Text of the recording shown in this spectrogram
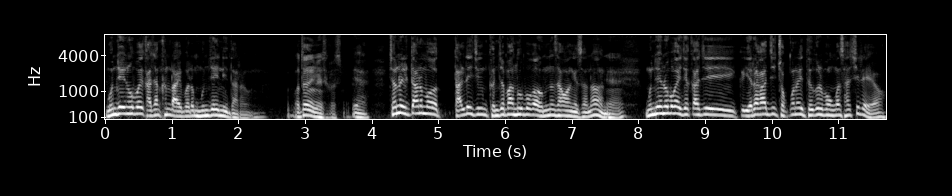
문재인 후보의 가장 큰 라이벌은 문재인이다라고. 어떤 의미에서 그렇습니까? 예. 저는 일단은 뭐 달리 지금 근접한 후보가 없는 상황에서는 예. 문재인 후보가 이제까지 그 여러 가지 조건의 덕을 본 건 사실이에요.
